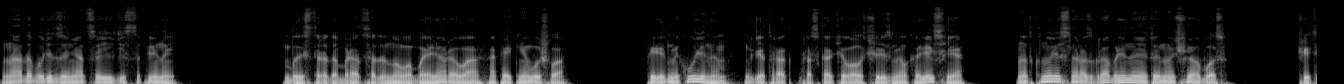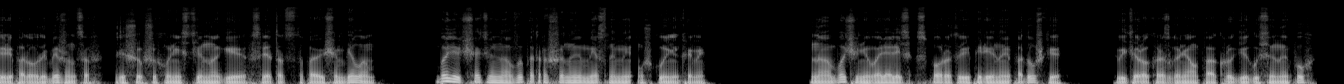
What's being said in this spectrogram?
надо будет заняться их дисциплиной. Быстро добраться до Новобайлярова опять не вышло. Перед Микулиным, где тракт проскакивал через мелколесье, наткнулись на разграбленный этой ночью обоз. Четыре подвода беженцев, решивших унести ноги вслед отступающим белым, были тщательно выпотрошены местными ушкуйниками. На обочине валялись споротые периные подушки, ветерок разгонял по округе гусиный пух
